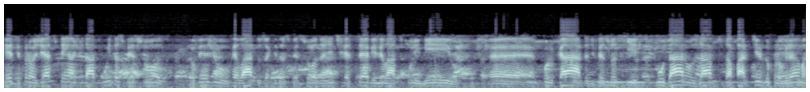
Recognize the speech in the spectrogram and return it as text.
esse projeto tem ajudado muitas pessoas, eu vejo relatos aqui das pessoas, a gente recebe relatos por e-mail, é, por carta, de pessoas que mudaram os hábitos a partir do programa,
